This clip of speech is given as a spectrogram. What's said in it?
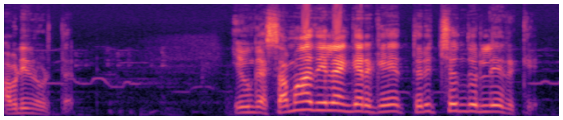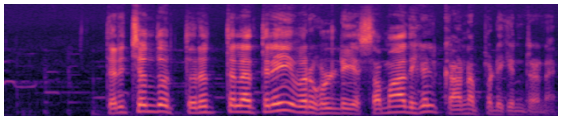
அப்படின்னு ஒருத்தர். இவங்க சமாதியெல்லாம் எங்கே இருக்கு? திருச்செந்தூர்லேயே இருக்கு. திருச்செந்தூர் திருத்தலத்திலே இவர்களுடைய சமாதிகள் காணப்படுகின்றன.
